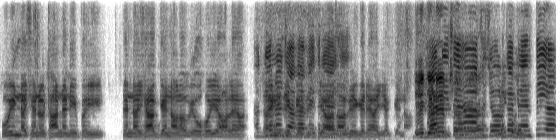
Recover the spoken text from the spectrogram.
ਕੋਈ ਨਸ਼ੇ ਨੂੰ ਠੰਡ ਨਹੀਂ ਪਈ ਤੇ ਨਸ਼ਾ ਅੱਗੇ ਨਾਲੋਂ ਵੀ ਉਹੋ ਹੀ ਹਾਲ ਆ। ਅੱਗੇ ਅਸੀਂ ਜ਼ਿਆਦਾ ਕਿਤੇ ਵਿਕ ਰਿਹਾ ਜ਼ਿਆਦਾ ਜੀ। ਵਿਕ ਰਿਹਾ ਜੀ ਅੱਗੇ ਨਾਲ। ਇਹ ਜਿਹੜੇ ਸਾਡੀ ਤੇ ਹੱਥ ਜੋੜ ਕੇ ਬੇਨਤੀ ਆ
